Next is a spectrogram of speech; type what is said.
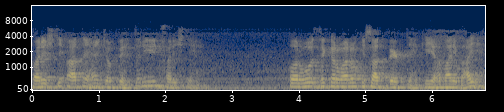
فرشتے آتے ہیں جو بہترین فرشتے ہیں۔ اور وہ ذکر والوں کے ساتھ بیٹھتے ہیں کہ یہ ہمارے بھائی ہیں۔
